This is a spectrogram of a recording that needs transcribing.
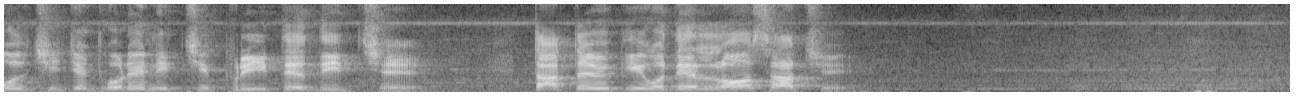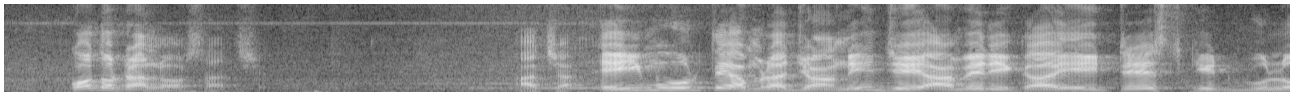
বলছি যে ধরে নিচ্ছি ফ্রিতে দিচ্ছে, তাতেও কি ওদের লস আছে? কতটা লস আছে? আচ্ছা এই মুহূর্তে আমরা জানি যে আমেরিকায় এই টেস্ট কিটগুলো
